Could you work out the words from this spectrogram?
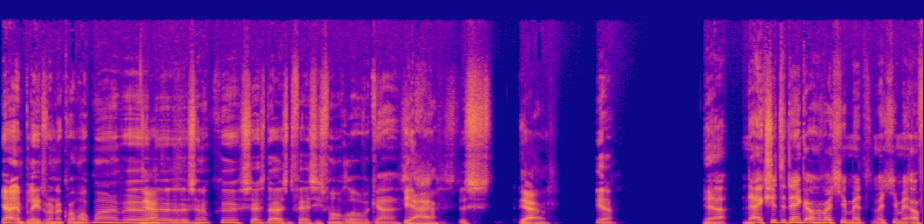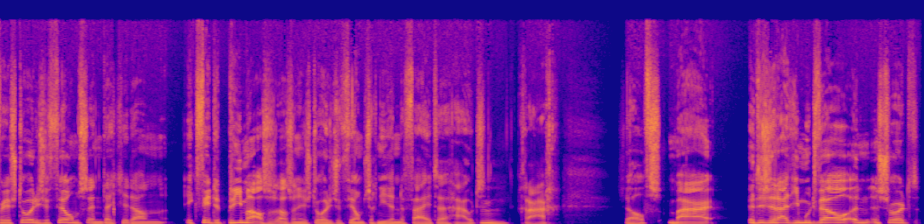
Ja, en Blade Runner kwam ook maar. eh, Ja. Er zijn ook eh, 6000 versies van, geloof ik. Ja. ja, Dus, dus ja. Ja, nee, ik zit te denken over wat je met, wat je met over historische films en dat je dan. Ik vind het prima als, als een historische film zich niet aan de feiten houdt. Mm. Graag zelfs. Maar het is inderdaad, je moet wel een, een soort.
